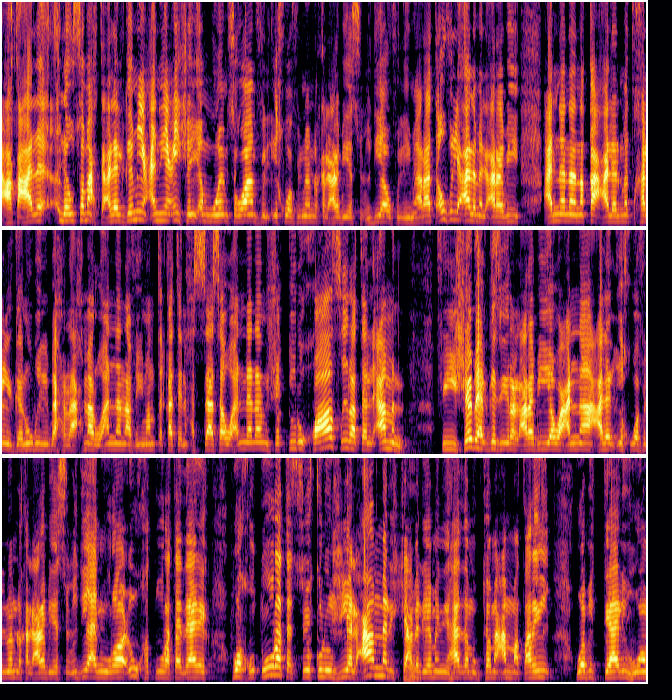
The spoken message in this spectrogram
على لو سمحت على الجميع أن يعي شيئا مهم سواء في الإخوة في المملكة العربية السعودية أو في الإمارات أو في العالم العربي أننا نقع على المدخل الجنوبي للبحر الأحمر وأننا في منطقة حساسة وأننا نشكل خاصرة الأمن في شبه الجزيرة العربية وعنا على الإخوة في المملكة العربية السعودية أن يراعوا خطورة ذلك وخطورة السيكولوجية العامة للشعب م. اليمني. هذا مجتمع مطري وبالتالي هو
